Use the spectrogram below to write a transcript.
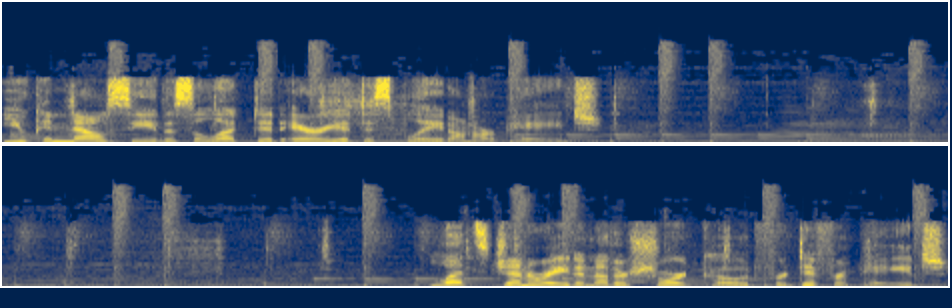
You can now see the selected area displayed on our page. Let's generate another shortcode for different page.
